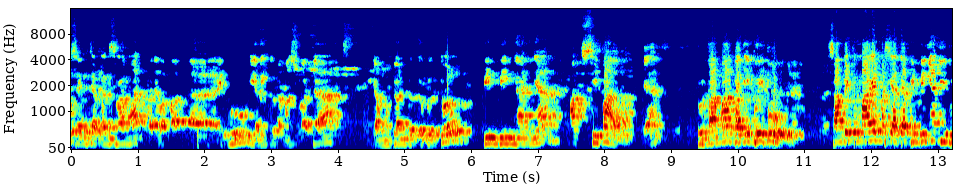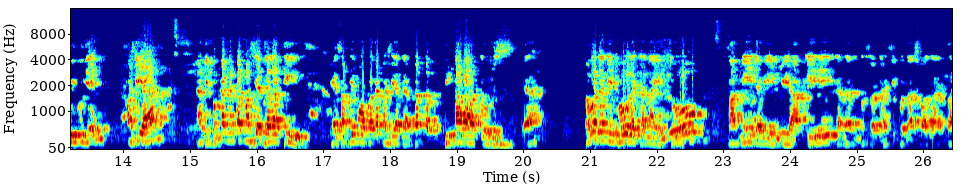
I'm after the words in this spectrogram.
saya mengucapkan selamat pada Bapak uh, Ibu yang ikut sama suada. Mudah-mudahan betul-betul bimbingannya maksimal, ya. Terutama bagi ibu-ibu Sampai kemarin masih ada bimbingnya di ibu-ibu ya. Masih ya? Nanti pekan depan masih ada lagi. Ya sampai mau berangkat masih ada. Tetap dikawal terus ya. Bapak dan Ibu, oleh karena itu kami dari PHI Ikatan Persaudaraan Haji Kota Surakarta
